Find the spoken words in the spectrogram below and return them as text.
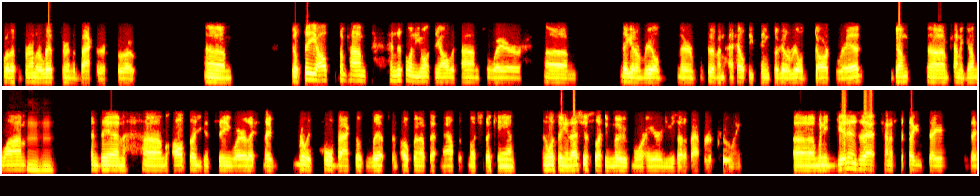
whether it's around their lips or in the back of their throat. Um, you'll see all sometimes, and this one you won't see all the time, to where um, they get a real they're instead of a healthy pink, they'll get a real dark red gum um, kind of gum line. Mm-hmm. And then um, also you can see where they they really pull back those lips and open up that mouth as much as they can. And once again, that's just so they can move more air and use that evaporative cooling. Uh, when you get into that kind of second stage, that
